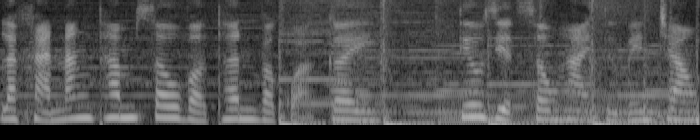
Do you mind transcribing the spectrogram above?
là khả năng thăm sâu vào thân và quả cây, tiêu diệt sâu hại từ bên trong.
